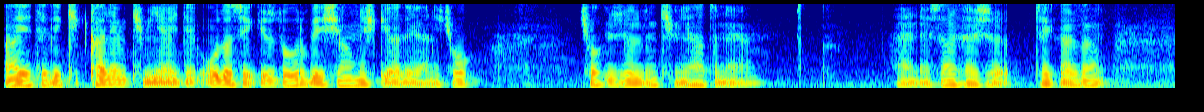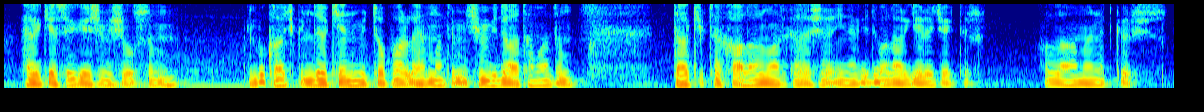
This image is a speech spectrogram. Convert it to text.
AYT'deki kalem kimyaydı. O da 8 doğru 5 yanlış geldi yani çok çok üzüldüm kimya adına ya. Her neyse arkadaşlar tekrardan herkese geçmiş olsun. Bu kaç günde kendimi toparlayamadığım için video atamadım. Takipte kalalım arkadaşlar. Yine videolar gelecektir. Allah'a emanet görüşürüz.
